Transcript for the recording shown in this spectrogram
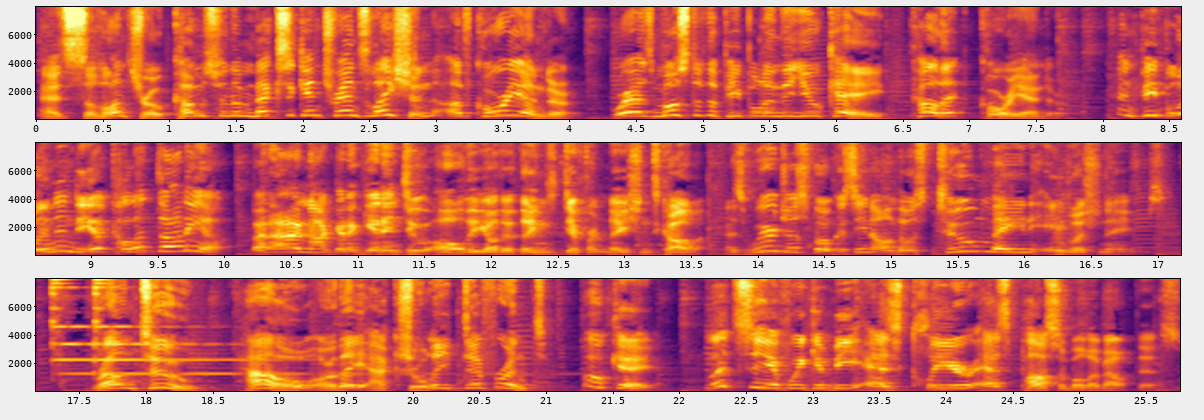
as cilantro comes from the Mexican translation of coriander, whereas most of the people in the UK call it coriander. And people in India call it dhania. But I'm not gonna get into all the other things different nations call it, as we're just focusing on those two main English names. Round 2. How are they actually different? Okay, let's see if we can be as clear as possible about this.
